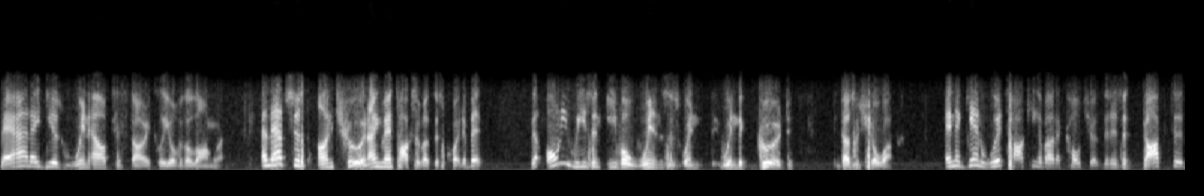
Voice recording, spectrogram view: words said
Bad ideas win out historically over the long run. And that's just untrue. And Ayn Rand talks about this quite a bit. The only reason evil wins is when when the good doesn't show up. And again, we're talking about a culture that has adopted,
